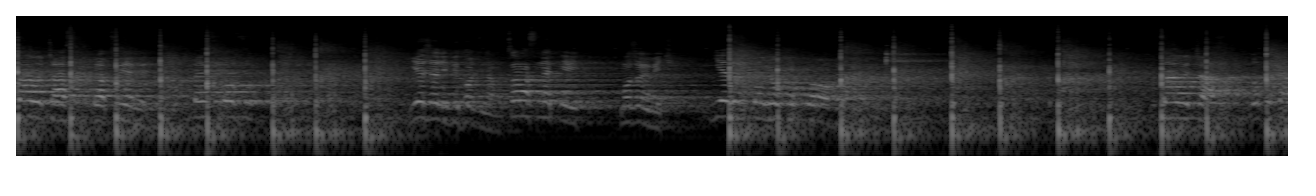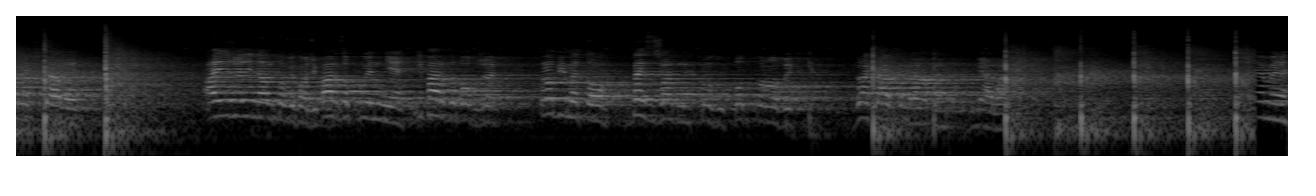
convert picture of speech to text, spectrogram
Cały czas pracujemy w ten sposób. Jeżeli wychodzi nam coraz lepiej, możemy mieć jeden kozioł podporowy. Cały czas dotykamy ściany. A jeżeli nam to wychodzi bardzo płynnie i bardzo dobrze, robimy to bez żadnych kozów podporowych. Za każdym razem zmiana. Dziękujemy,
